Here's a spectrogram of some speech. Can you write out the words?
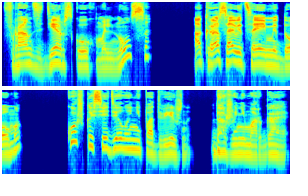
Франц дерзко ухмыльнулся, а красавица Эми дома. Кошка сидела неподвижно, даже не моргая.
